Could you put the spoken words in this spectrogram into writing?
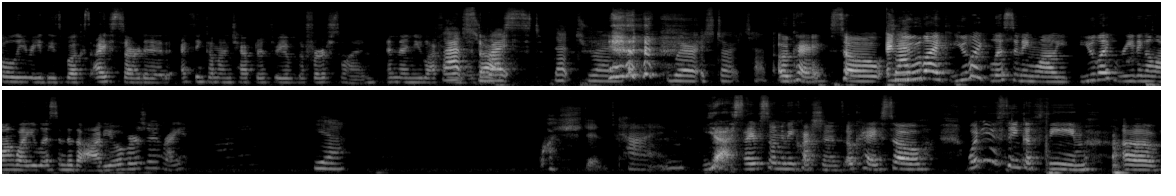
fully read these books. I started. I think I'm on chapter three of the first one, and then you left That's me in the right. dust. That's right where it starts happening. okay, so and you like you like listening while you, you like reading along while you listen to the audio version, right? Yeah. Question time. Yes, I have so many questions. Okay, so what do you think a theme of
